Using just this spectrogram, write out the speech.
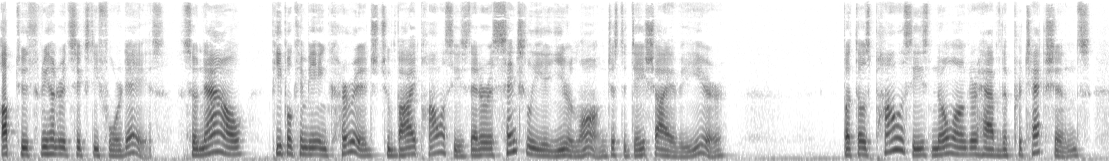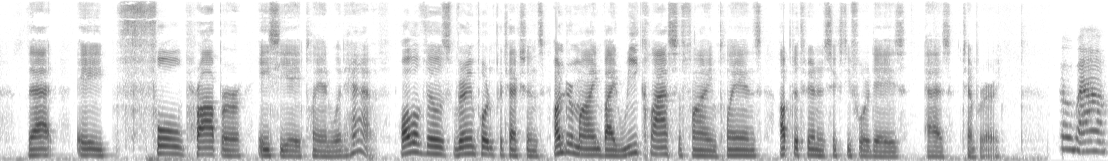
Up to 364 days. So now people can be encouraged to buy policies that are essentially a year long, just a day shy of a year. But those policies no longer have the protections that a full, proper ACA plan would have. All of those very important protections undermined by reclassifying plans up to 364 days as temporary. Oh, wow.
